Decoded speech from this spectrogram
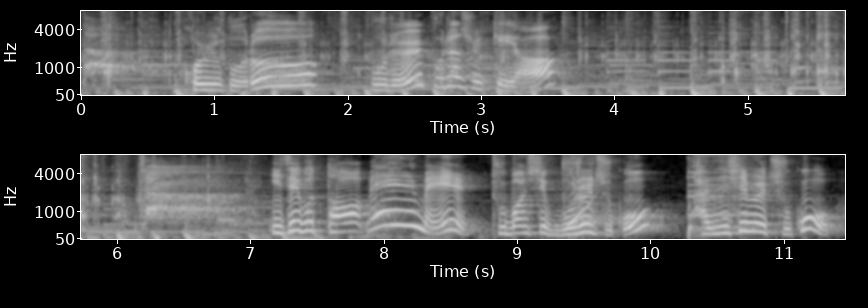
다 골고루 물을 뿌려줄게요. 자, 이제부터 매일매일 두 번씩 물을 주고 관심을 주고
